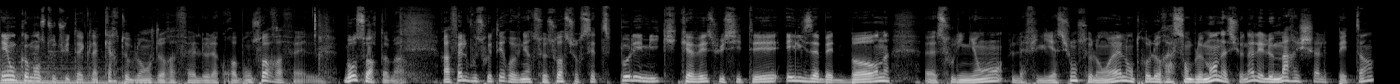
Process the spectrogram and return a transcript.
Et on commence tout de suite avec la carte blanche de Raphaël Delacroix. Bonsoir Raphaël. Bonsoir Thomas. Raphaël, vous souhaitez revenir ce soir sur cette polémique qu'avait suscité Elisabeth Borne, euh, soulignant l'affiliation, selon elle, entre le Rassemblement national et le maréchal Pétain.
